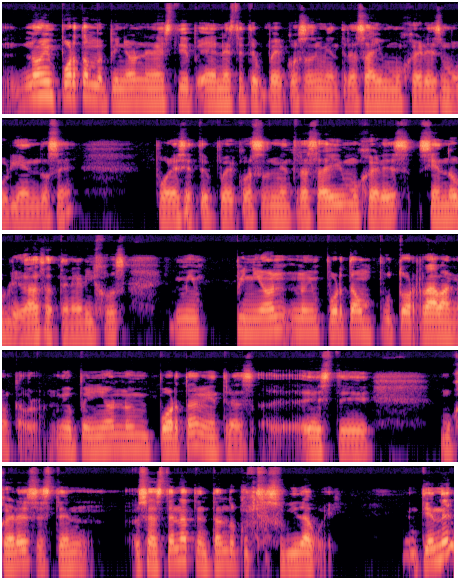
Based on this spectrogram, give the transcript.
No importa mi opinión en este, en este tipo de cosas mientras hay mujeres muriéndose por ese tipo de cosas, mientras hay mujeres siendo obligadas a tener hijos. Mi opinión no importa un puto rábano, cabrón. Mi opinión no importa mientras este mujeres estén o sea, estén atentando contra su vida, güey. ¿Entienden?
